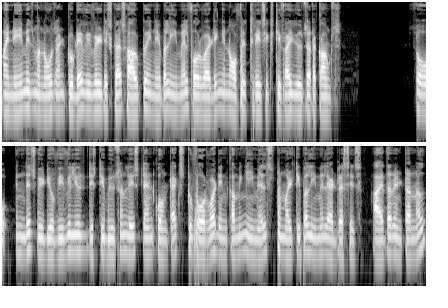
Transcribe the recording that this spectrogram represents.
My name is Manoj and today we will discuss how to enable email forwarding in Office 365 user accounts. So, in this video we will use distribution list and contacts to forward incoming emails to multiple email addresses, either internal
